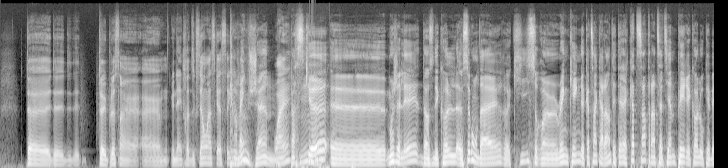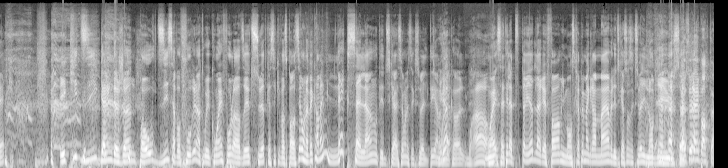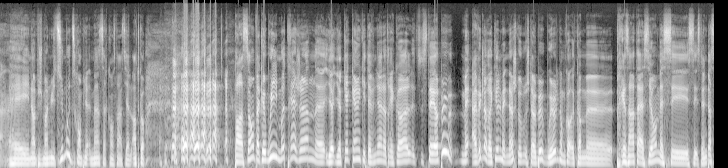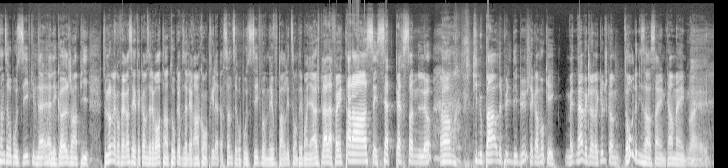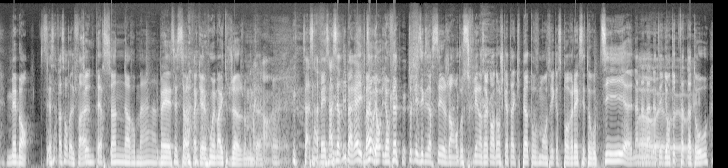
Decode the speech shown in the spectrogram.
t'as de- de- de- t'as eu plus un- un- une introduction à ce que c'est? Quand genre? même jeune. Ouais. Parce Hmm. que euh, moi, j'allais dans une école euh, secondaire qui, sur un ranking de 440, était la 437e pire école au Québec. Et qui dit gang de jeunes pauvres, dit ça va fourrer dans tous les coins, faut leur dire tout de suite qu'est-ce qui va se passer. On avait quand même une excellente éducation à la sexualité à mon école. Wow. Ouais, ça a été la petite période de la réforme. Ils m'ont scrappé ma grand-mère, mais l'éducation sexuelle, ils l'ont bien eu, ça. C'est l'important. Hey, non, puis je m'ennuie-tu, moi, du complément circonstanciel? En tout cas. Passons. Fait que oui, moi, très jeune, il y a, y a quelqu'un qui était venu à notre école. C'était un peu. Mais avec le recul, maintenant, je- j'étais un peu weird comme, comme euh, présentation, mais c'est- c'est- c'était une personne séropositive qui venait à, à l'école, genre, puis Tout le long de la conférence, était comme vous allez voir tantôt que vous allez rencontrer la personne séropositive qui va venir vous parler de son témoignage. Puis là, à la fin, tada, c'est cette personne-là Ah, qui nous parle depuis le début. J'étais comme, OK, maintenant, avec le recul, je suis comme, drôle de mise en scène quand même. Ouais. Mais bon, c'est sa façon de le faire. c'est une personne normale. Ben, c'est ça. fait que, who am I to judge en même temps? Ça, ça, ben, ça a servi pareil. Puis, Ben ils, ouais. ont, ils ont fait tous les exercices, genre on va souffler dans un condom jusqu'à temps qu'il pète pour vous montrer que c'est pas vrai que c'est trop petit. Euh, non, non, Ah ouais, ils ont ouais, tous fait ouais. le tour.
